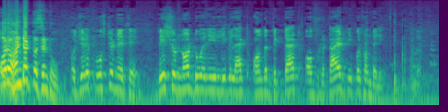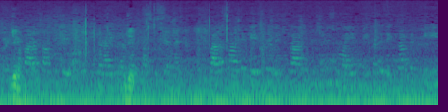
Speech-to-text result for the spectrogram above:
ਔਰ ਉਹ ਨੇ। 100% ਹੋਊਗੀ ਔਰ ਜਿਹੜੇ ਪੋਸਟਡ ਨੇ ਇੱਥੇ they should not do any illegal act on the dictate of retired people from Delhi ਜੀ ਜੀ ਬਾਰਾਂ ਸਾਲ ਦੇ ਕੇਸ ਦੇ ਵਿੱਚ ਤਾਂ ਤੁਸੀਂ ਵੀ ਸੁਣਵਾਈ ਨਹੀਂ ਕਦੇ ਦੇਖਿਆ ਕਿ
